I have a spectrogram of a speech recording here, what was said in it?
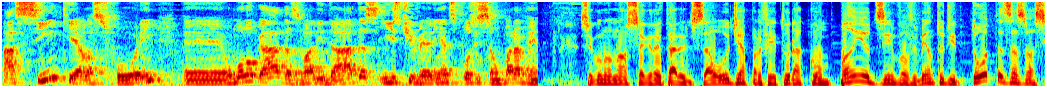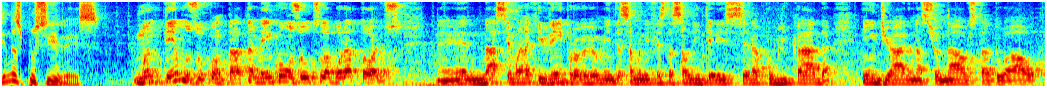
assim que elas forem é, homologadas, validadas e estiverem à disposição para venda. Segundo o nosso secretário de Saúde, a Prefeitura acompanha o desenvolvimento de todas as vacinas possíveis. Mantemos o contato também com os outros laboratórios. Né? Na semana que vem, provavelmente, essa manifestação de interesse será publicada em Diário Nacional, Estadual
